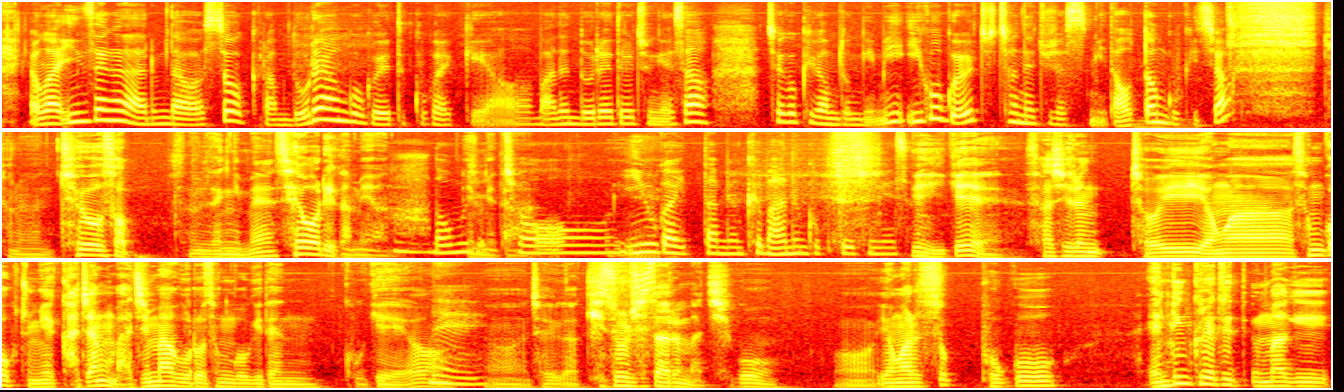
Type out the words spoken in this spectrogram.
영화 인생은 아름다워 속 그럼 노래 한 곡을 듣고 갈게요. 많은 노래들 중에서 최국희 감독님이 이 곡을 추천해 주셨습니다. 어떤 곡이죠? 저는 최호섭 선생님의 세월이 가면 아, 너무 입니다. 좋죠. 예. 이유가 있다면 그 많은 곡들 중에서. 이게, 이게 사실은 저희 영화 선곡 중에 가장 마지막으로 선곡이 된 곡이에요. 네. 어, 저희가 기술 시사를 마치고 어, 영화를 쑥 보고 ending credit 음악이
